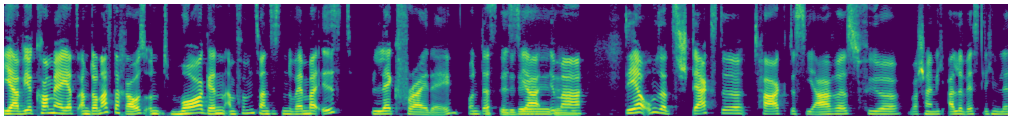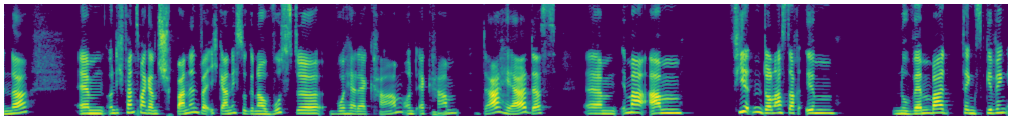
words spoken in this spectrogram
Ja, wir kommen ja jetzt am Donnerstag raus und morgen, am 25. November, ist Black Friday. Und das ist ja immer der umsatzstärkste Tag des Jahres für wahrscheinlich alle westlichen Länder. Ähm, und ich fand es mal ganz spannend, weil ich gar nicht so genau wusste, woher der kam. Und er kam daher, dass ähm, immer am vierten Donnerstag im November Thanksgiving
